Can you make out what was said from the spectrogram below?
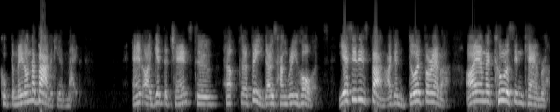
cook the meat on the barbecue, mate. And I get the chance to help to feed those hungry hordes. Yes, it is fun. I can do it forever. I am the coolest in Canberra.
